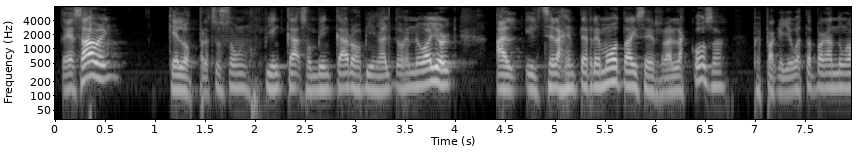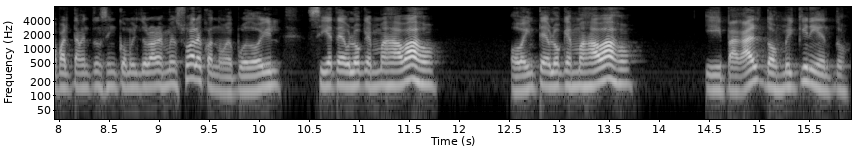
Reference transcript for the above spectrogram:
Ustedes saben que los precios son bien, caros, bien altos en Nueva York. Al irse la gente remota y cerrar las cosas, pues para que yo voy a estar pagando un apartamento en 5 mil dólares mensuales cuando me puedo ir 7 bloques más abajo o 20 bloques más abajo y pagar 2.500,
